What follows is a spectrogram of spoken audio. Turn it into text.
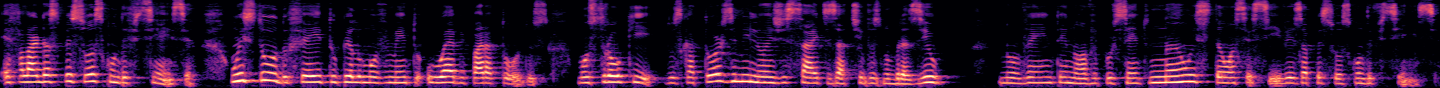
é falar das pessoas com deficiência. Um estudo feito pelo movimento Web para Todos mostrou que dos 14 milhões de sites ativos no Brasil, 99% não estão acessíveis a pessoas com deficiência.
